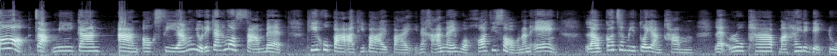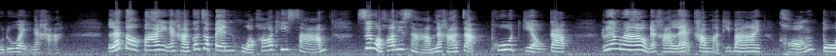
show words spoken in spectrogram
ก็จะมีการ อ่านออกเสียงอยู่ด้วยกันทั้งหมด 3 แบบที่ครูปาอธิบายไปนะคะ ในหัวข้อที่ 2 นั่นเอง แล้วก็จะมีตัวอย่างคำและรูปภาพมาให้เด็กๆดูด้วยนะคะ และต่อไปนะคะก็จะเป็นหัวข้อที่ 3 ซึ่งหัวข้อที่ 3 นะคะ จะพูดเกี่ยวกับเรื่องราวนะคะ และคำอธิบายของตัว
